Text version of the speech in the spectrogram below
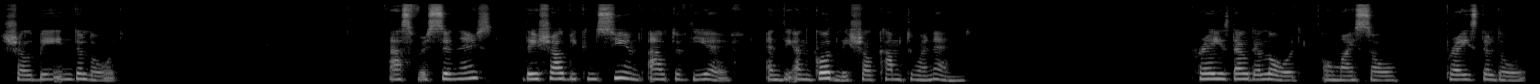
shall be in the Lord. As for sinners, they shall be consumed out of the earth, and the ungodly shall come to an end. Praise thou the Lord, O my soul, praise the Lord.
